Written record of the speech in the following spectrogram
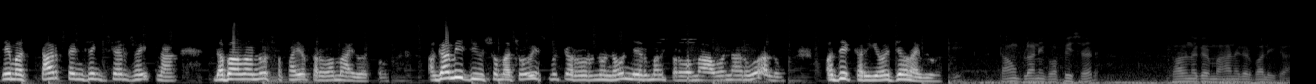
તેમજ ચાર પેન્સિંગ શેર સહિતના દબાણોનો સફાયો કરવામાં આવ્યો હતો. આગામી દિવસોમાં ચોવીસ મીટર રોડનું નવનિર્માણ કરવામાં આવનાર હોવાનું અધિકારીઓએ જણાવ્યું હતું. ટાઉન પ્લાનિંગ ઓફિસર, ભાવનગર મહાનગરપાલિકા.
